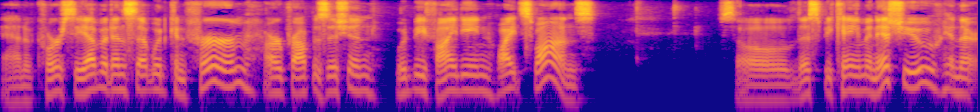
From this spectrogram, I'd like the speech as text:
And of course, the evidence that would confirm our proposition would be finding white swans. So this became an issue in the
